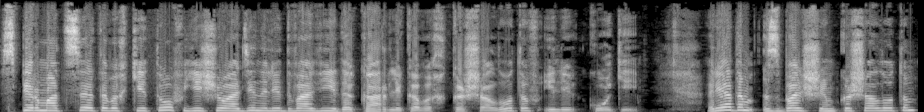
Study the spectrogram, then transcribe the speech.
спермацетовых китов еще один или два вида карликовых кашалотов или когий. Рядом с большим кашалотом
